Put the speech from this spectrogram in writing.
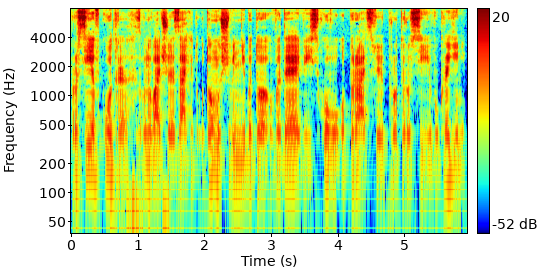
Росія вкотре звинувачує Захід у тому, що він нібито веде військову операцію проти Росії в Україні.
